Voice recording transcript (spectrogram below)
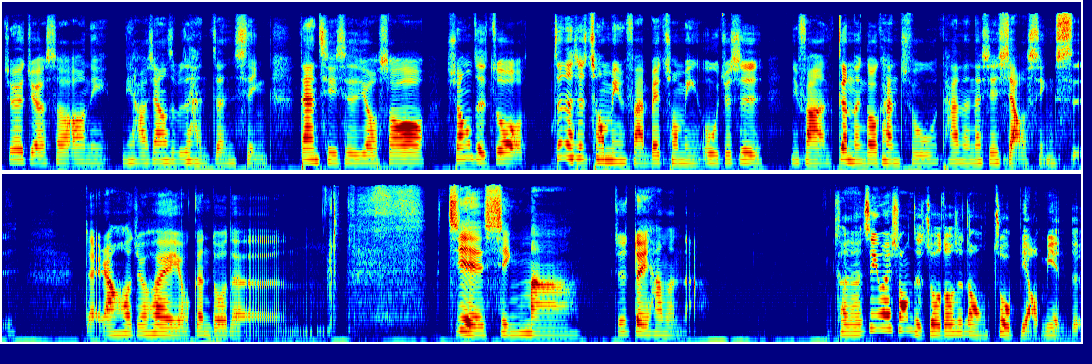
就会觉得说，哦，你你好像是不是很真心？但其实有时候双子座。真的是聪明反被聪明误，就是你反而更能够看出他的那些小心思，对，然后就会有更多的戒心嘛？就是对他们啦，可能是因为双子座都是那种做表面的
